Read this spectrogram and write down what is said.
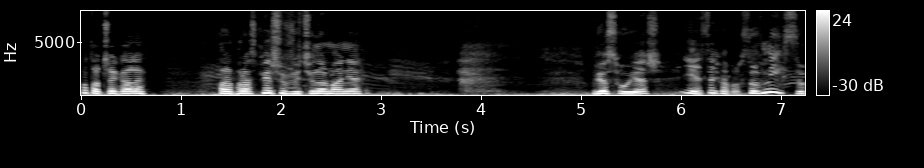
potoczek, ale, ale po raz pierwszy w życiu normalnie wiosłujesz i jesteś po prostu w miejscu.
